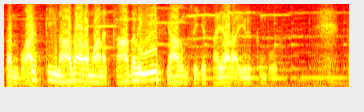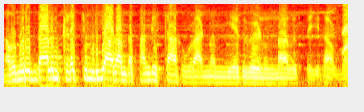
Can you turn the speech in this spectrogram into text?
தன் வாழ்க்கையின் ஆதாரமான காதலையே தியாகம் செய்ய தயாரா இருக்கும் போது தவம் இருந்தாலும் கிடைக்க முடியாத அந்த தங்கைக்காக ஒரு அண்ணன் எது வேணும்னாலும் செய்யலாமா.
